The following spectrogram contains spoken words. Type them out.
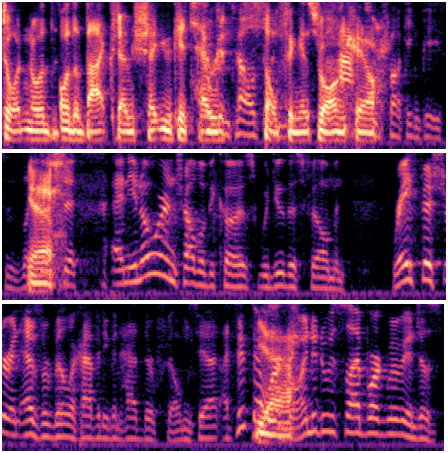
don't know the, all the background shit, you could tell, You can tell something is wrong here. fucking pieces. Like Yeah. shit. And you know we're in trouble because we do this film and Ray Fisher and Ezra Miller haven't even had their films yet. I think they were going to do a cyborg movie and just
